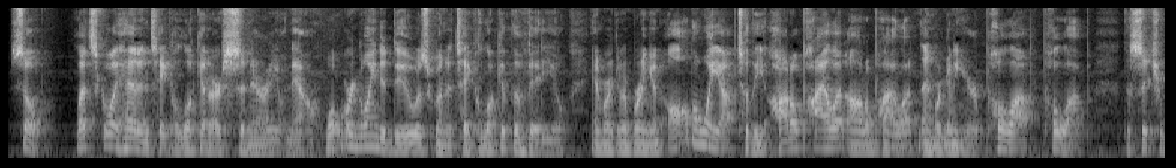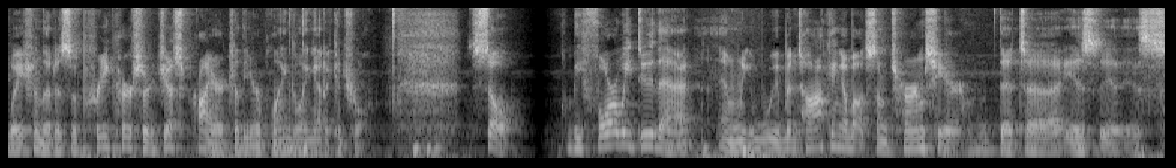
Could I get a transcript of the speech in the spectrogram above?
So, Let's go ahead and take a look at our scenario now. What we're going to do is we're going to take a look at the video and we're going to bring it all the way up to the autopilot, autopilot, and we're going to hear pull up, pull up, the situation that is a precursor just prior to the airplane going out of control. So before we do that, and we, we've been talking about some terms here that uh, is is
